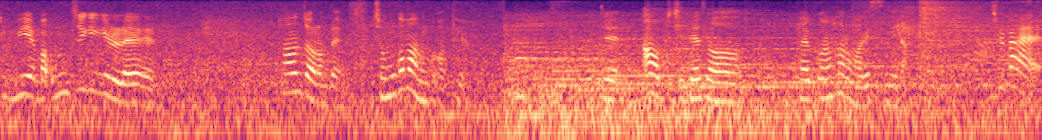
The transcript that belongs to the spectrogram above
저 위에 막 움직이길래 하는 줄 알았는데 점검하는 것 같아요. 이제 9시 돼서 발권하러 가겠습니다. 출발!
